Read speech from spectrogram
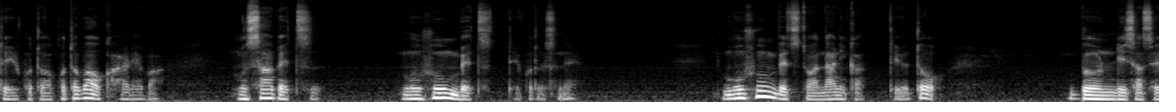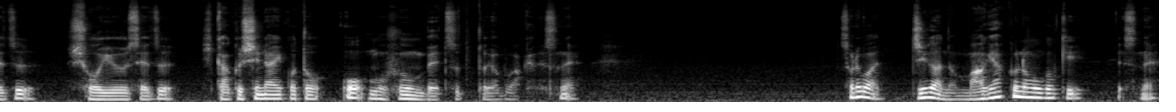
ていうことは言葉を変えれば無差別無分別っていうことですね。無分別とは何かっていうと分離させず所有せず比較しないことを無分別と呼ぶわけですね。それは自我の真逆の動きですね。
